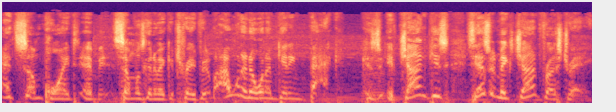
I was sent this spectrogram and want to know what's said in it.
at some point, I mean, someone's going to make a trade for him. I want to know what I'm getting back because if John gives, see, that's what makes John frustrating.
